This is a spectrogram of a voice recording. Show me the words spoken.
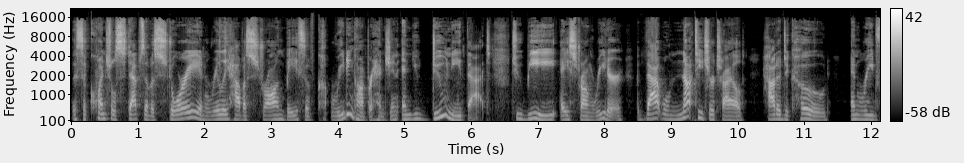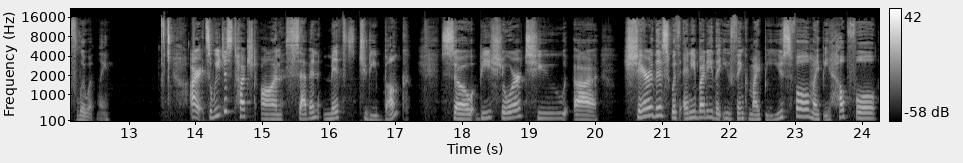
the sequential steps of a story and really have a strong base of co- reading comprehension. And you do need that to be a strong reader, but that will not teach your child how to decode and read fluently. All right, so we just touched on seven myths to debunk. So be sure to uh, share this with anybody that you think might be useful, might be helpful.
